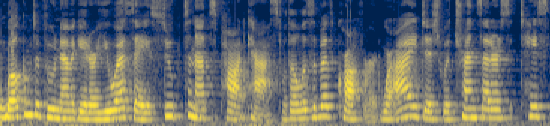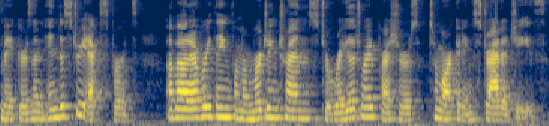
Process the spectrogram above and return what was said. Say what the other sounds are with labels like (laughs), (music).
Welcome to Food Navigator USA's Soup to Nuts podcast with Elizabeth Crawford, where I dish with trendsetters, tastemakers, and industry experts about everything from emerging trends to regulatory pressures to marketing strategies.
